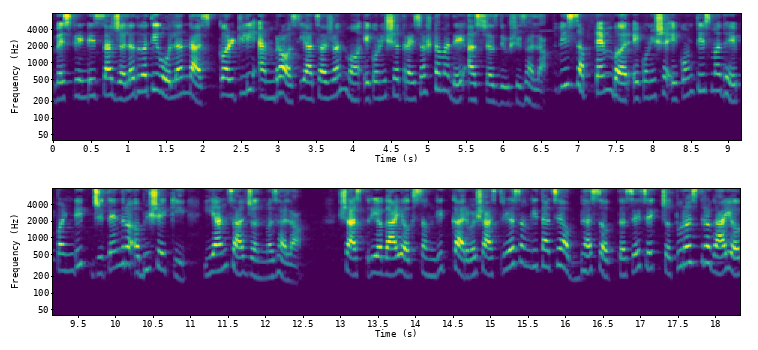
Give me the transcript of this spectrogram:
वेस्ट इंडिजचा जलदगती गोलंदाज कर्टली अँब्रॉस याचा जन्म एकोणीसशे त्रेसष्टमध्ये आजच्याच दिवशी झाला. वीस सप्टेंबर एकोणीसशे एकोणतीसमध्ये पंडित जितेंद्र अभिषेकी यांचा जन्म झाला. शास्त्रीय गायक संगीतकार व शास्त्रीय संगीताचे अभ्यासक तसेच एक चतुरस्त्र गायक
